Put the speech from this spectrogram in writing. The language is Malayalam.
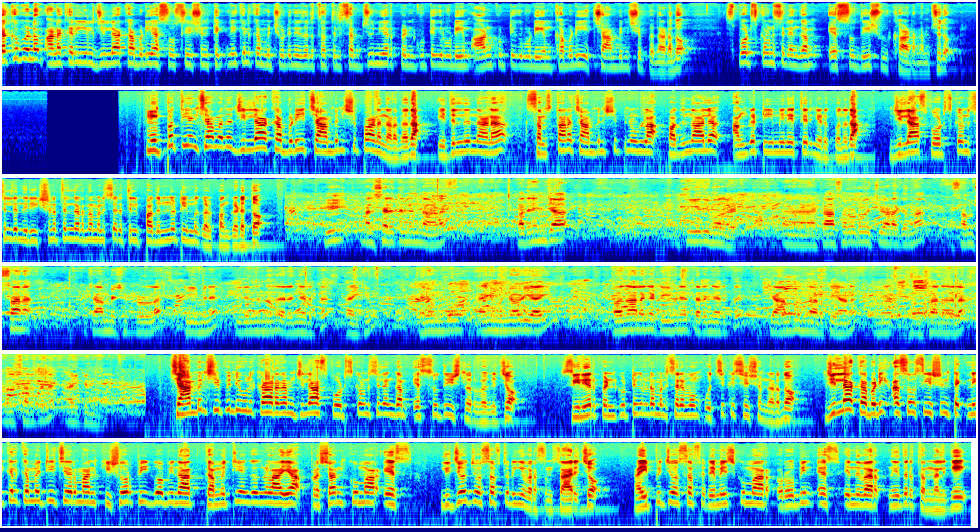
ചക്കുവെള്ളം അണക്കരയിൽ ജില്ലാ കബഡി അസോസിയേഷൻ ടെക്നിക്കൽ കമ്മിറ്റിയുടെ നേതൃത്വത്തിൽ സബ് ജൂനിയർ പെൺകുട്ടികളുടെയും ആൺകുട്ടികളുടെയും കബഡി ചാമ്പ്യൻഷിപ്പ് നടന്നു. സ്പോർട്സ് കൗൺസിൽ അംഗം എസ് സുധീഷ് ഉദ്ഘാടനം ചെയ്തു. മുപ്പത്തിയഞ്ചാമത് ജില്ലാ കബഡി ചാമ്പ്യൻഷിപ്പാണ് നടന്നത്. ഇതിൽ നിന്നാണ് സംസ്ഥാന ചാമ്പ്യൻഷിപ്പിനുള്ള പതിനാല് അംഗ ടീമിനെ തിരഞ്ഞെടുക്കുന്നത്. ജില്ലാ സ്പോർട്സ് കൗൺസിലിന്റെ നിരീക്ഷണത്തിൽ നടന്ന മത്സരത്തിൽ പതിനൊന്ന് ടീമുകൾ പങ്കെടുത്തു. ഈ മത്സരത്തിൽ നിന്നാണ് പതിനഞ്ചാം തീയതി മുതൽ കാസർഗോഡ് വെച്ച് നടക്കുന്ന സംസ്ഥാന ചാമ്പ്യൻഷിപ്പിലുള്ള ടീമിനെ ഇതിൽ നിന്ന് തിരഞ്ഞെടുത്ത് അയക്കും അതിന് മുമ്പ് അതിന് മുന്നോടിയായി പതിനാലംഗ ടീമിനെ തിരഞ്ഞെടുത്ത് ക്യാമ്പ് നടത്തിയാണ് സംസ്ഥാനതല മത്സരത്തിന് അയക്കുന്നത് ചാമ്പ്യൻഷിപ്പിന്റെ ഉദ്ഘാടനം ജില്ലാ സ്പോർട്സ് കൗൺസിൽ അംഗം എസ് സുധീഷ് നിർവഹിച്ചു. സീനിയർ പെൺകുട്ടികളുടെ മത്സരവും ഉച്ചയ്ക്ക് ശേഷം നടന്നു. ജില്ലാ kabaddi association technical committee chairman Kishore P Gopinath committee അംഗങ്ങളായ പ്രശാന്ത് കുമാർ എസ് ലിജോ ജോസഫ് തുടങ്ങിയവർ സംസാരിച്ചു. I P Joseph Ramesh Kumar Robin S എന്നിവർ നേതൃത്വം നൽകി.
